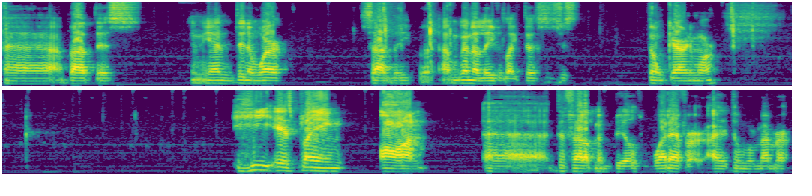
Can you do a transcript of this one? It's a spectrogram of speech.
uh, about this in the end, it didn't work, sadly. But I'm gonna leave it like this. just don't care anymore. he is playing on uh, development build, whatever. I don't remember.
